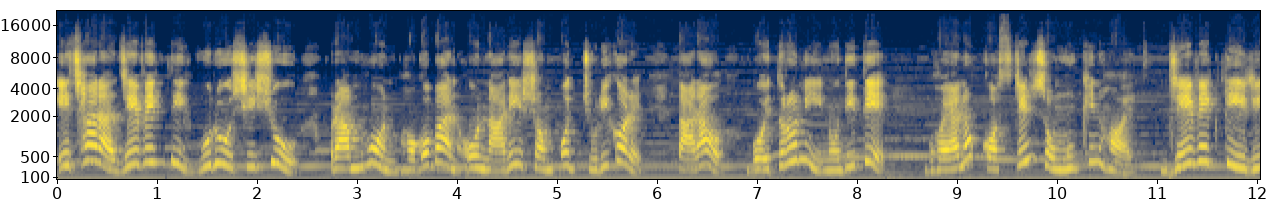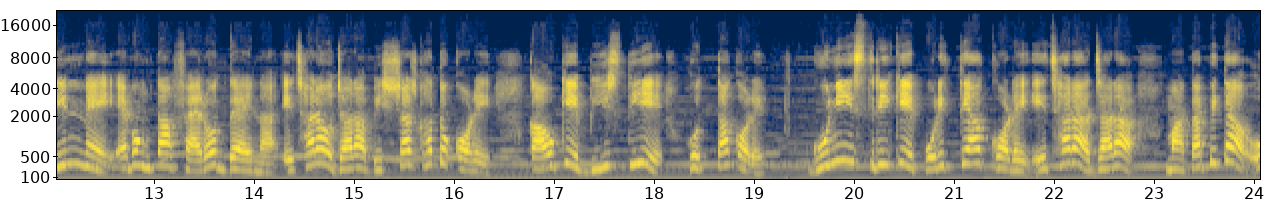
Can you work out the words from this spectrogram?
এছাড়া যে ব্যক্তি, গুরু, শিশু, ব্রাহ্মণ, ভগবান ও নারীর সম্পদ চুরি করে, তারাও বৈতরণী নদীতে ভয়ানক কষ্টের সম্মুখীন হয়। যে ব্যক্তি ঋণ নেয় এবং তা ফেরত দেয় না, এছাড়াও যারা বিশ্বাসঘাত করে, কাউকে বিষ দিয়ে হত্যা করে। গুণী স্ত্রীকে পরিত্যাগ করে, এছাড়া যারা মাতা পিতা ও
